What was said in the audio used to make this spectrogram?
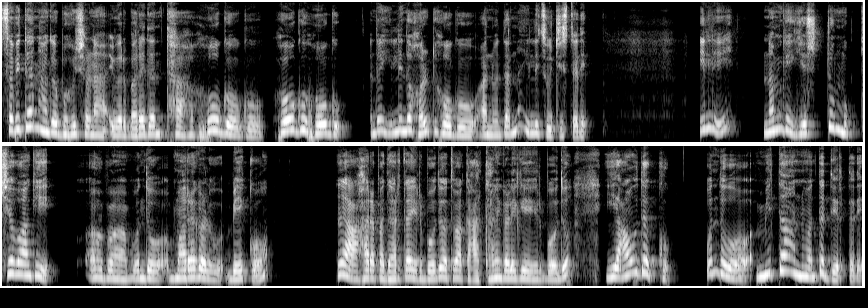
ಸವಿತಾ ನಾಗಭೂಷಣ ಇವರು ಬರೆದಂಥ ಹೋಗೋಗು, ಹೋಗು ಹೋಗು, ಅಂದರೆ ಇಲ್ಲಿಂದ ಹೊರಟು ಹೋಗು ಅನ್ನೋದನ್ನು ಇಲ್ಲಿ ಸೂಚಿಸ್ತದೆ. ಇಲ್ಲಿ ನಮಗೆ ಎಷ್ಟು ಮುಖ್ಯವಾಗಿ ಒಂದು ಮರಗಳು ಬೇಕೋ, ಅಂದರೆ ಆಹಾರ ಪದಾರ್ಥ ಇರ್ಬೋದು ಅಥವಾ ಕಾರ್ಖಾನೆಗಳಿಗೆ ಇರ್ಬೋದು, ಯಾವುದಕ್ಕೂ ಒಂದು ಮಿತ ಅನ್ನುವಂಥದ್ದು ಇರ್ತದೆ.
